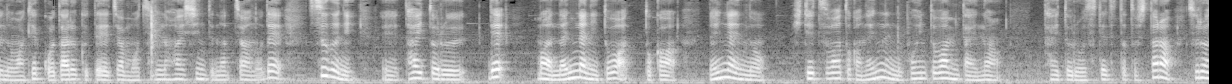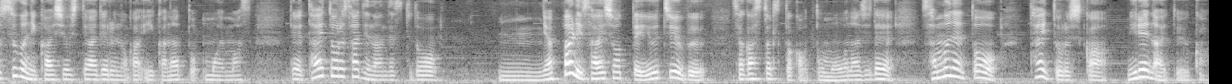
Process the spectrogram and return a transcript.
るのは結構だるくてじゃあもう次の配信ってなっちゃうのですぐに、えー、タイトルで「まあ、何々とは」とか「何々の秘訣は」とか「何々のポイントは」みたいなタイトルを捨ててたとしたらそれをすぐに回収してあげるのがいいかなと思います。でタイトル詐欺なんですけどうんやっぱり最初って YouTube 探す時とかとも同じでサムネとタイトルしか見れないというか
